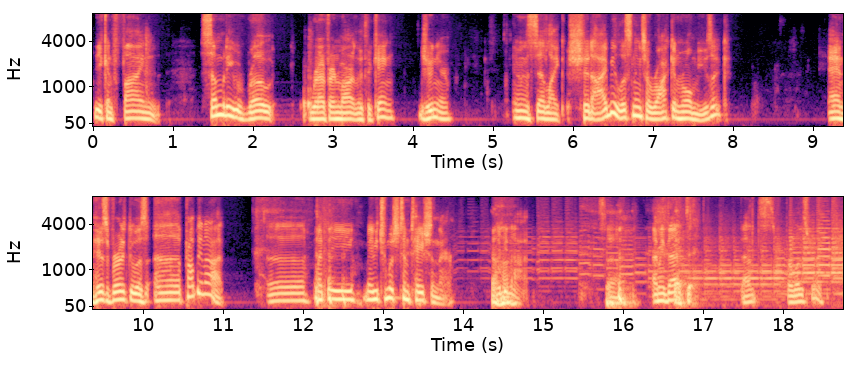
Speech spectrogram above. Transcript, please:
you can find. Somebody wrote Reverend Martin Luther King Jr. and said like, should I be listening to rock and roll music? And his verdict was, uh, probably not. Uh, might be maybe too much temptation there. Maybe Uh-huh. not. So, I mean that That's- that's for what it's worth.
